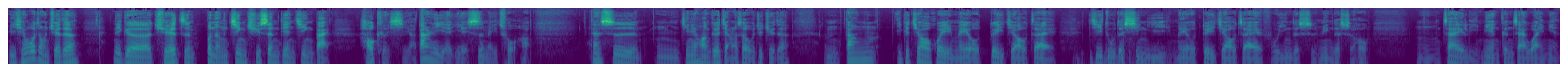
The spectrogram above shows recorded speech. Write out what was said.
以前我总觉得那个瘸子不能进去圣殿敬拜，好可惜啊。当然也也是没错哈。但是，嗯，今天黄哥讲的时候，我就觉得，嗯，当一个教会没有对焦在基督的心意，没有对焦在福音的使命的时候，嗯，在里面跟在外面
